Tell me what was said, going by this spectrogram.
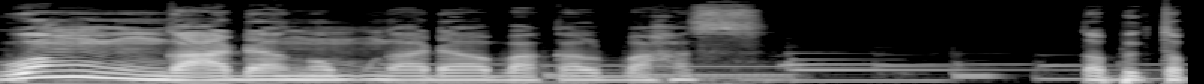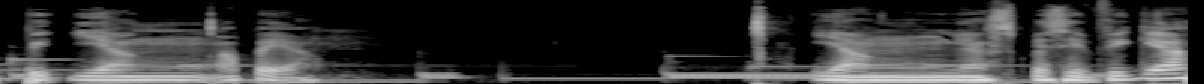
gua nggak ada ngom nggak ada bakal bahas topik-topik yang apa ya yang yang spesifik ya.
